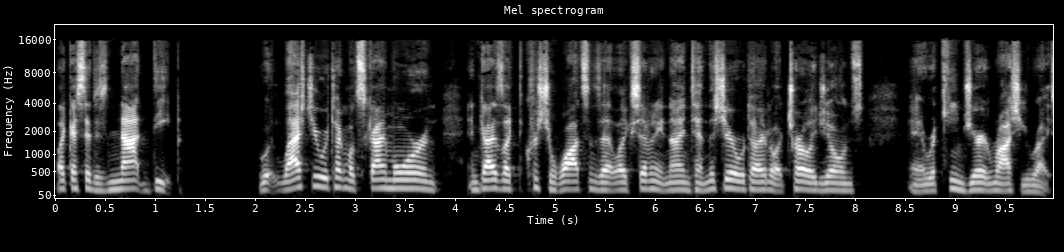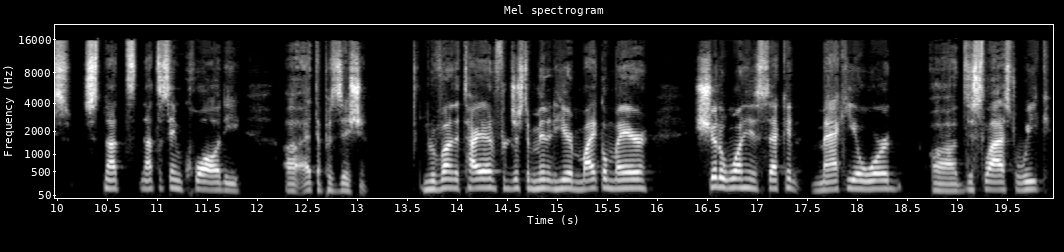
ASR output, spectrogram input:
like I said, is not deep. Last year we are talking about Skyy Moore and and guys like the Christian Watsons at like 7, 8, 9, 10. This year we're talking about Charlie Jones and Rakim Jarrett and Rashee Rice. It's not not the same quality uh, at the position. Move on to tight end for just a minute here. Michael Mayer should have won his second Mackey Award uh, this last week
